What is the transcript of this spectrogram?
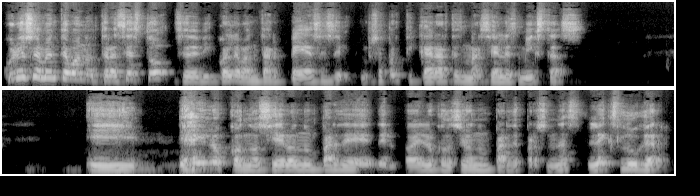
Curiosamente, bueno, tras esto se dedicó a levantar pesas, empezó a practicar artes marciales mixtas. Y, ahí lo conocieron un par de, ahí lo conocieron un par de personas, Lex Luger,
